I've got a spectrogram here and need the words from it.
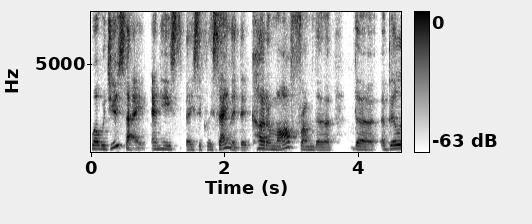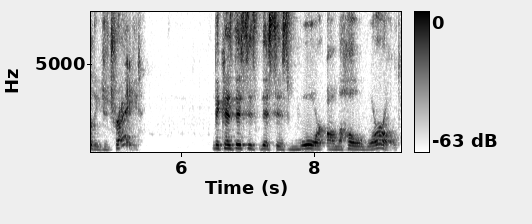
What would you say?" And he's basically saying that they've cut him off from the the ability to trade because this is this is war on the whole world.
